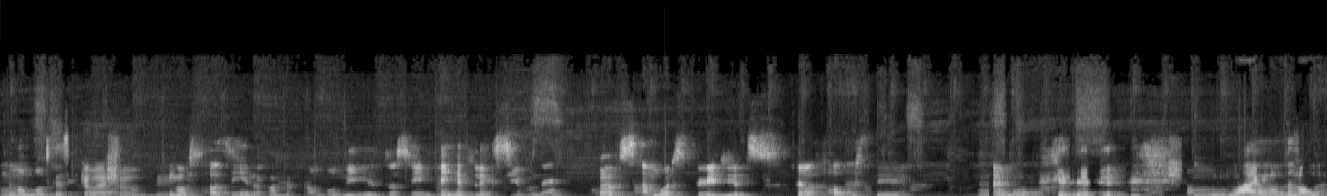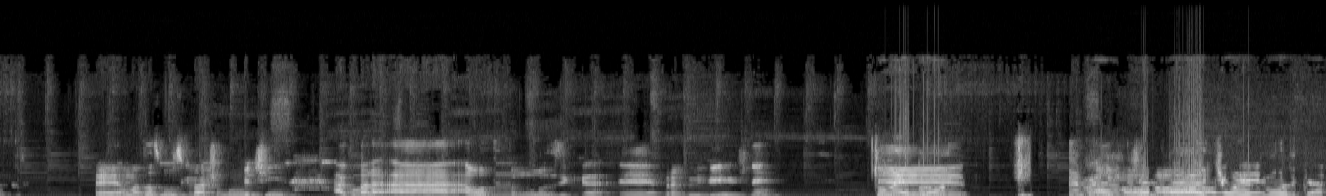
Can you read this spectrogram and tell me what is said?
É uma Hum. música assim, que eu acho bem gostosinha, com um refrão bonito, assim, bem reflexivo, né? Quantos amores perdidos pela falta de tempo. Né? Hum, Lá é, uma das, é uma das músicas que eu acho bonitinha. Agora, a, a outra música é Branco e Verde, né? Tu É, lembrou? E Verde. É, que orgulho, cara.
